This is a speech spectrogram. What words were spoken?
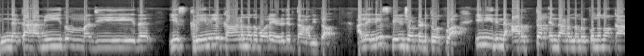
ഇന്നക ഹമീദും മജീദ്. ഈ സ്ക്രീനിൽ കാണുന്നത് പോലെ എഴുതിയെടുത്താൽ മതി കേട്ടോ അല്ലെങ്കിൽ സ്ക്രീൻഷോട്ട് എടുത്ത് വെക്കുക. ഇനി ഇതിന്റെ അർത്ഥം എന്താണെന്ന് നമ്മൾക്കൊന്ന് നോക്കാം.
